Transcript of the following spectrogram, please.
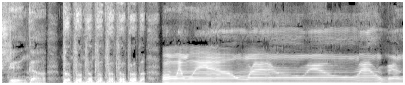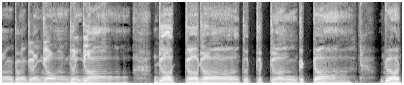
シンガン、ブブブブブブブブ、おわわわわ、ドゥンドゥンドゥンドゥンドゥン、ドゥンドゥンドゥン、ドゥドゥドゥンドゥドゥン、ドゥ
